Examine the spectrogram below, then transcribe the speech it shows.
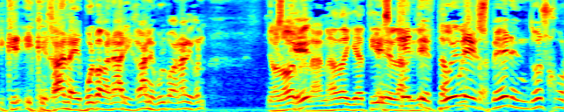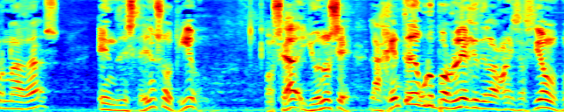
y que, y que gana y vuelve a ganar y gana y vuelve a ganar y gana. No, Es no, que- Granada ya tiene es la que te directa puedes puesta. ver en dos jornadas en descenso, tío. O sea, yo no sé. La gente del Grupo Orlegui de la organización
